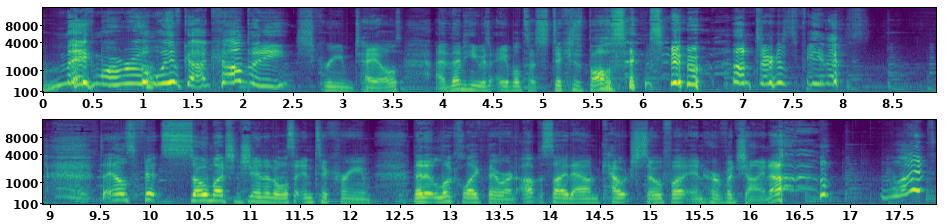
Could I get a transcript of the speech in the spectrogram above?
Make more room, we've got company! screamed Tails, and then he was able to stick his balls into Hunter's penis. Tails fit so much genitals into Cream that it looked like they were an upside down couch sofa in her vagina. what?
